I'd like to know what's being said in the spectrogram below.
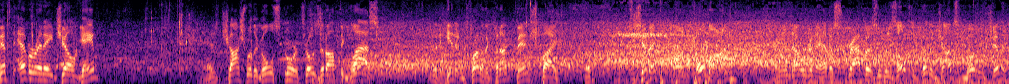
fifth ever NHL game. As Joshua, the goal scorer, throws it off the glass. Good hit in front of the Canuck bench by Simek on Aman. And now we're going to have a scrap as a result. Dakota Joshua going with Simek.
